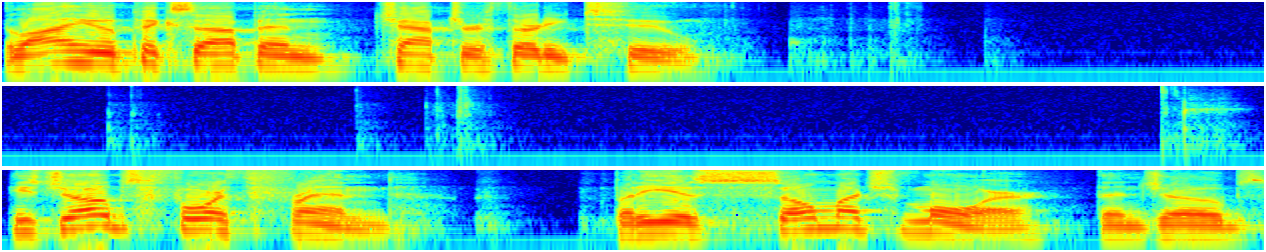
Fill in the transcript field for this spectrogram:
Elihu picks up in chapter 32. He's Job's fourth friend, but he is so much more than Job's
